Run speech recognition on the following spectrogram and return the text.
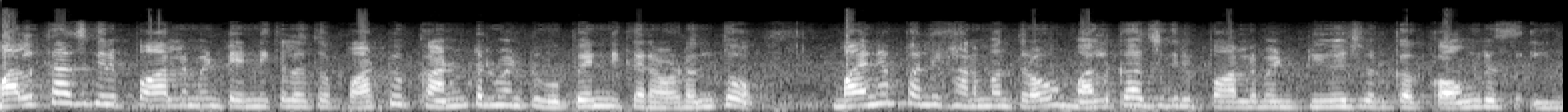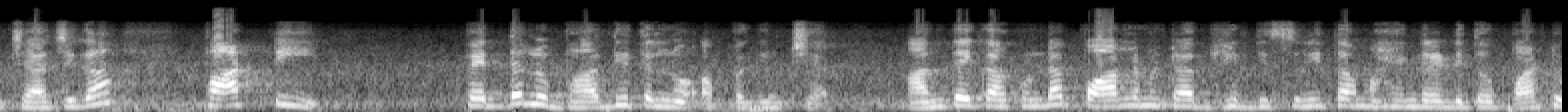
మల్కాజ్గిరి పార్లమెంట్ ఎన్నికలతో పాటు కంటోన్మెంట్ ఉప ఎన్నిక రావడంతో మైనంపల్లి హనుమంతరావు మల్కాజ్గిరి పార్లమెంట్ నియోజకవర్గ కాంగ్రెస్ ఇన్ఛార్జిగా పార్టీ పెద్దలు బాధ్యతలను అప్పగించారు. అంతేకాకుండా పార్లమెంట్ అభ్యర్థి సునీతా మహేందర్రెడ్డితో పాటు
